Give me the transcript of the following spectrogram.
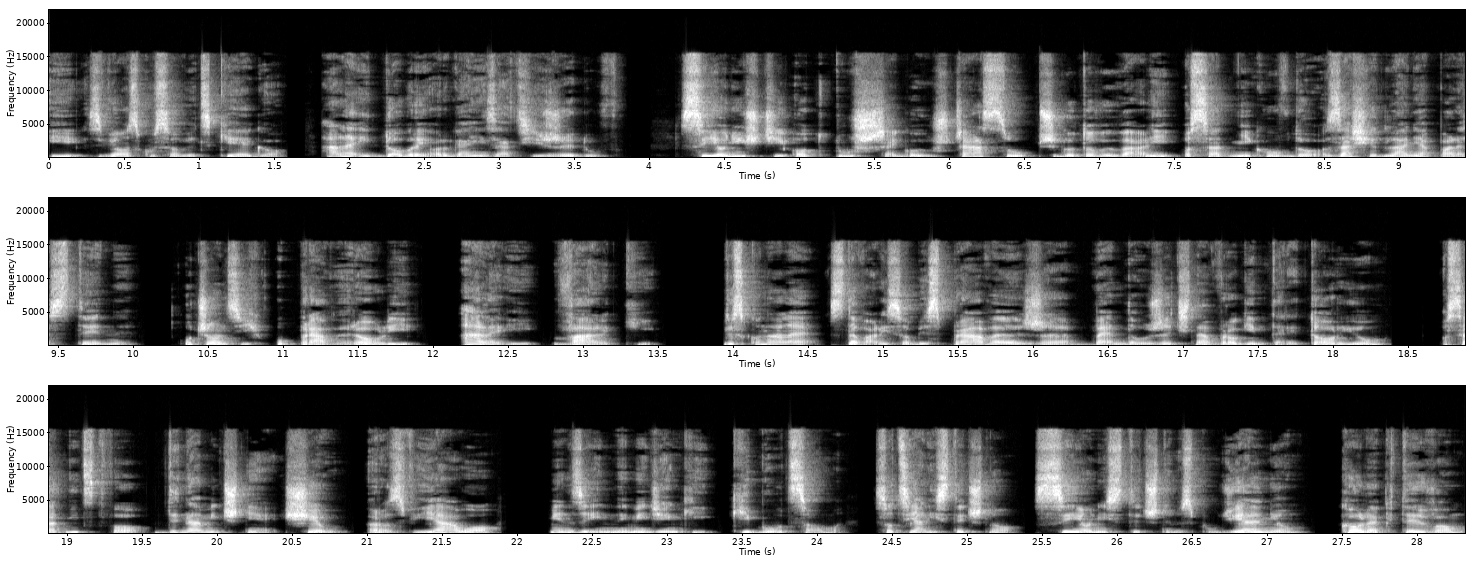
i Związku Sowieckiego, ale i dobrej organizacji Żydów. Syjoniści od dłuższego już czasu przygotowywali osadników do zasiedlania Palestyny, ucząc ich uprawy roli, ale i walki. Doskonale zdawali sobie sprawę, że będą żyć na wrogim terytorium. Osadnictwo dynamicznie się rozwijało, między innymi dzięki kibucom, socjalistyczno-syjonistycznym spółdzielniom, kolektywom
